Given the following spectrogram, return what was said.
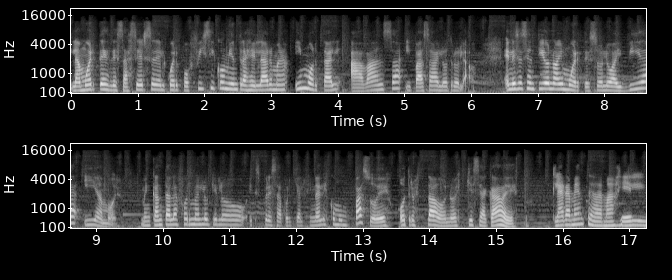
La muerte es deshacerse del cuerpo físico mientras el alma inmortal avanza y pasa al otro lado. En ese sentido no hay muerte, solo hay vida y amor. Me encanta la forma en lo que lo expresa, porque al final es como un paso, es otro estado, no es que se acabe esto. Claramente, además, él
